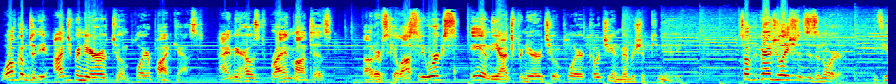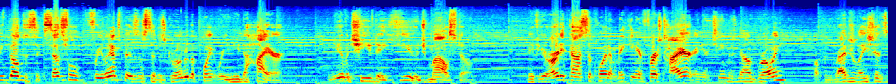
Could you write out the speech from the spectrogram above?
Welcome to the Entrepreneur to Employer podcast. I'm your host, Brian Montez, founder of Scalosity Works and the Entrepreneur to Employer coaching and membership community. So, congratulations is in order. If you've built a successful freelance business that has grown to the point where you need to hire, you have achieved a huge milestone. And if you're already past the point of making your first hire and your team is now growing, well, congratulations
